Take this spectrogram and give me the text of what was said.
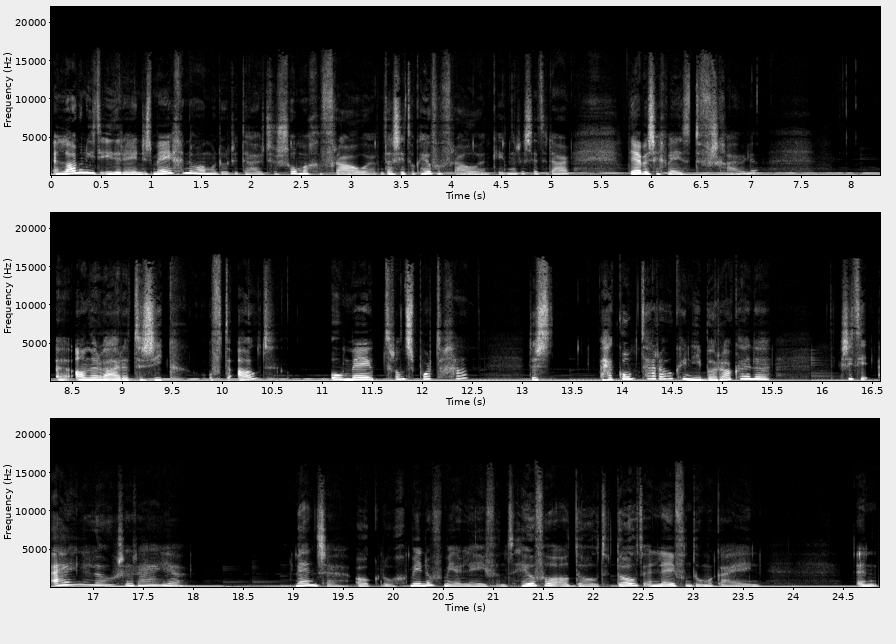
En lang niet iedereen is meegenomen door de Duitsers. Sommige vrouwen, daar zitten ook heel veel vrouwen en kinderen zitten daar. Die hebben zich weten te verschuilen. Uh, anderen waren te ziek of te oud om mee op transport te gaan. Dus hij komt daar ook in die barakken en dan ziet hij eindeloze rijen mensen ook nog, min of meer levend. Heel veel al dood, dood en levend door elkaar heen. En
